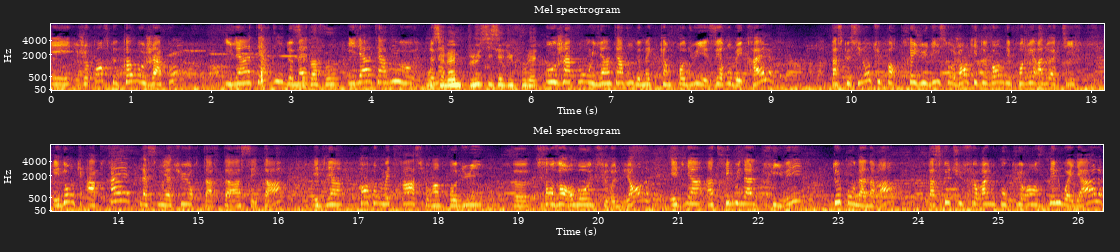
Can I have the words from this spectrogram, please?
Et je pense que comme au Japon, il est interdit de mettre. pas faux. Il est interdit de On mettre- sait même plus si c'est du poulet. Au Japon, il est interdit de mettre qu'un produit est zéro becquerel, parce que sinon tu portes préjudice aux gens qui te vendent des produits radioactifs. Et donc après la signature TAFTA, CETA, eh bien quand on mettra sur un produit euh, sans hormones sur une viande, eh bien un tribunal privé te condamnera parce que tu feras une concurrence déloyale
